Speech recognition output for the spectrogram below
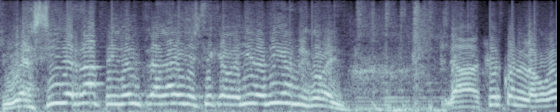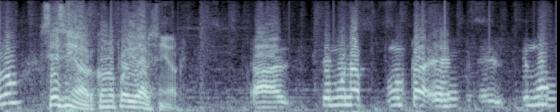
Y así de rápido entra al aire este caballero. Dígame, joven. Ya, ¿Soy con el abogado? Sí, señor. ¿Cómo lo puedo ayudar, señor? Ah, tengo una pregunta. Eh, eh, tengo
